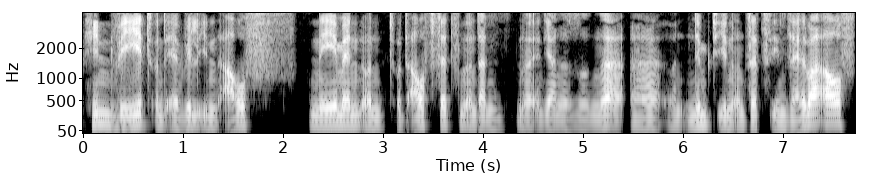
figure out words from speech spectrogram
hinweht und er will ihn aufnehmen und, und aufsetzen und dann ne, Indiana so, ne, äh, und nimmt ihn und setzt ihn selber auf.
